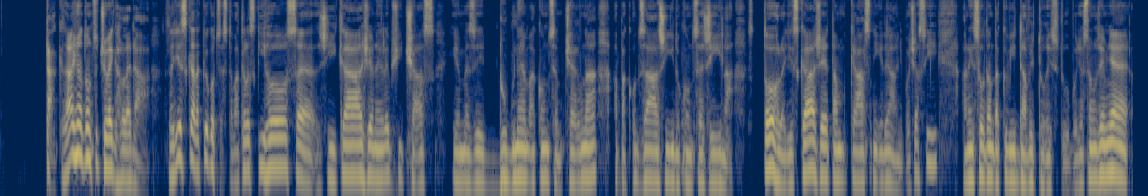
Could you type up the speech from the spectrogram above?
tak, záleží na tom, co člověk hledá. Z hlediska takového cestovatelského se říká, že nejlepší čas je mezi dubnem a koncem června a pak od září do konce října. Z toho hlediska, že je tam krásný ideální počasí a nejsou tam takový davy turistů, protože samozřejmě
